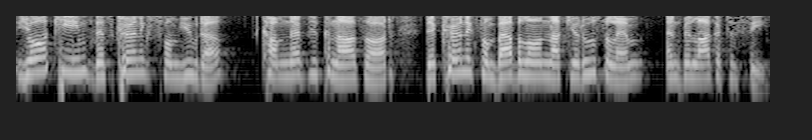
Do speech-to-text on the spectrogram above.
Joachim des Königs von Juda kam Nebuchadnezzar, der König von Babylon, nach Jerusalem und belagerte sie.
